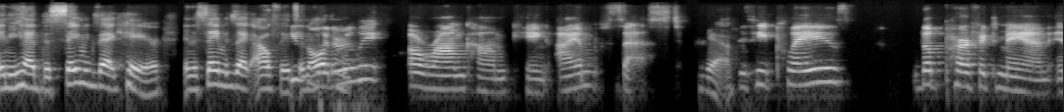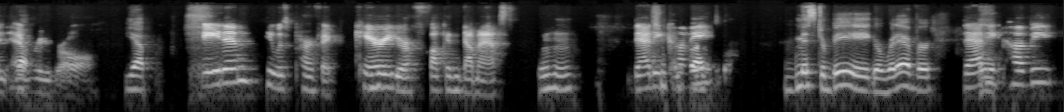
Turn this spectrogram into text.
And he had the same exact hair and the same exact outfits He's and all. literally a rom com king. I am obsessed yeah. because he plays the perfect man in Yep. every role. Yep. Aidan, he was perfect. Carrie, Mhm. you're a fucking dumbass. hmm Daddy Covey, Mr. Big or whatever. Daddy Covey,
